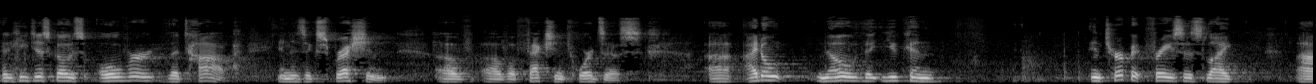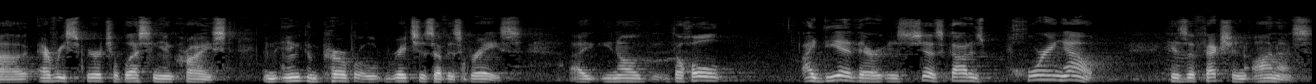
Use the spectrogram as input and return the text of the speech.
that he just goes over the top in his expression of, of affection towards us. Uh, I don't know that you can interpret phrases like uh, every spiritual blessing in Christ and incomparable riches of his grace. You know, the whole idea there is just God is pouring out his affection on us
